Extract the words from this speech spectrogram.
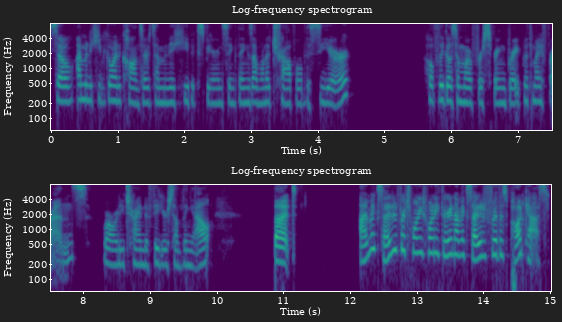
So I'm going to keep going to concerts. I'm going to keep experiencing things. I want to travel this year. Hopefully, go somewhere for spring break with my friends. We're already trying to figure something out. But I'm excited for 2023 and I'm excited for this podcast.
